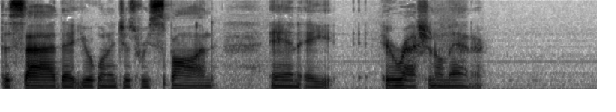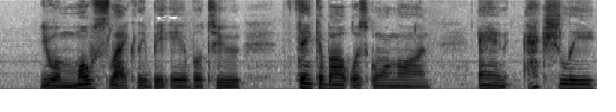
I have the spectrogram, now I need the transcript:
decide that you're going to just respond in a irrational manner. You will most likely be able to think about what's going on and actually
